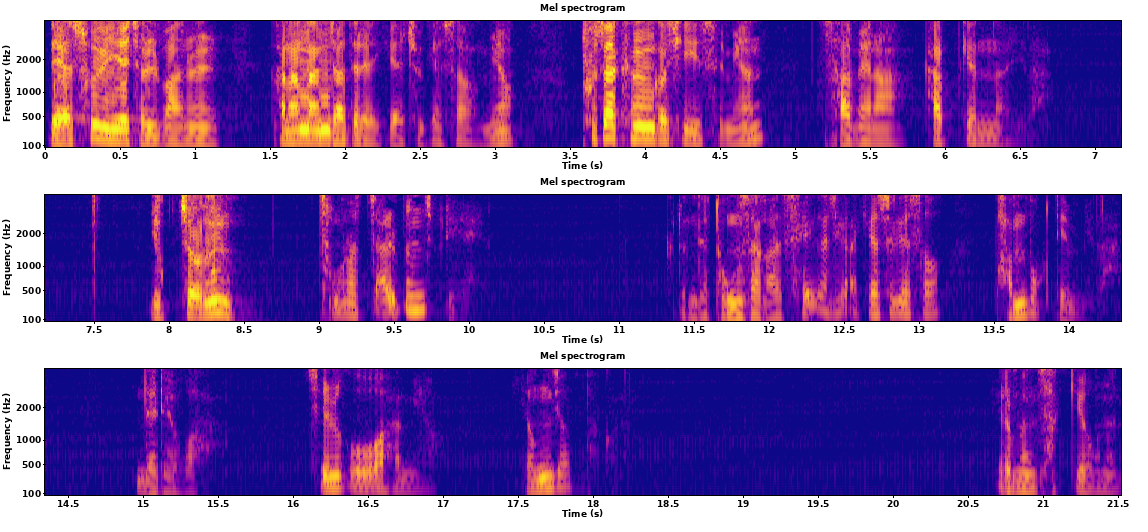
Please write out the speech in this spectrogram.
내 소유의 절반을 가난한 자들에게 주겠사오며 투자하는 것이 있으면 사배나 갚겠나이다. 6절은 참으로 짧은 절이에요. 그런데 동사가 세 가지가 계속해서 반복됩니다. 내려와 즐거워하며 영접하거나 여러분 사기오는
